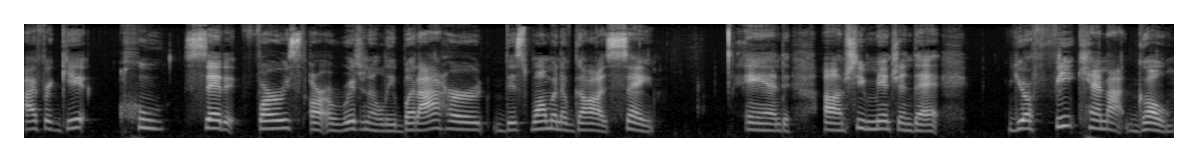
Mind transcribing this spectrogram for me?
I forget who said it first or originally, but I heard this woman of God say, and um, she mentioned that your feet cannot go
